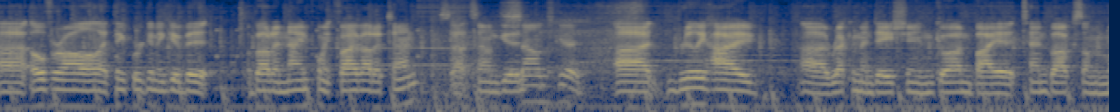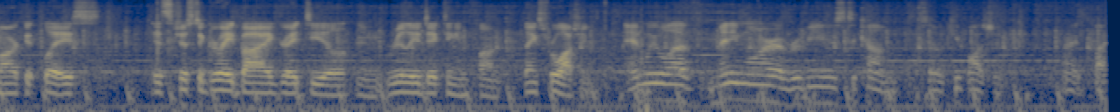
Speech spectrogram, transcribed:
Uh, overall, I think we're going to give it about a 9.5 out of 10. Does that sound good? Sounds good. Uh, really high uh, recommendation. Go out and buy it. 10 bucks on the marketplace. It's just a great buy, great deal, and really addicting and fun. Thanks for watching. And we will have many more reviews to come, so keep watching. Alright, bye.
